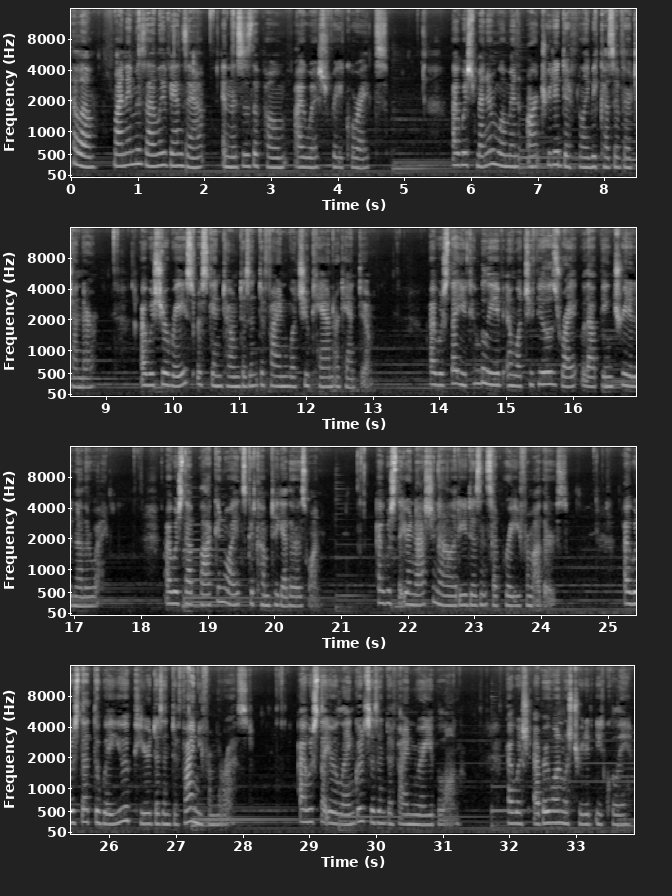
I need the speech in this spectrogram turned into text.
Hello, my name is Natalie Van Zant, and this is the poem I Wish for Equal Rights. I wish men and women aren't treated differently because of their gender. I wish your race or skin tone doesn't define what you can or can't do. I wish that you can believe in what you feel is right without being treated another way. I wish that black and whites could come together as one. I wish that your nationality doesn't separate you from others. I wish that the way you appear doesn't define you from the rest. I wish that your language doesn't define where you belong. I wish everyone was treated equally.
